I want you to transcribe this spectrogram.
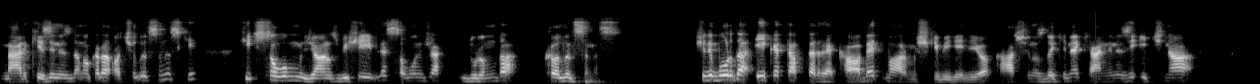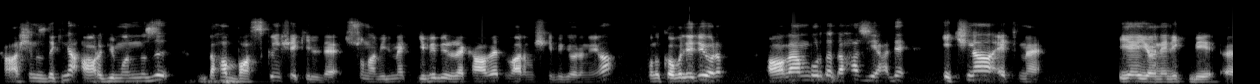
Merkezinizden o kadar açılırsınız ki hiç savunmayacağınız bir şeyi bile savunacak durumda kalırsınız. Şimdi burada ilk etapta rekabet varmış gibi geliyor. Karşınızdakine kendinizi ikna, karşınızdakine argümanınızı daha baskın şekilde sunabilmek gibi bir rekabet varmış gibi görünüyor. Bunu kabul ediyorum. Ama ben burada daha ziyade ikna etmeye yönelik bir e,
